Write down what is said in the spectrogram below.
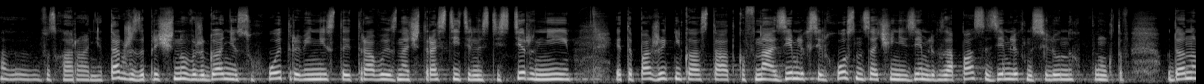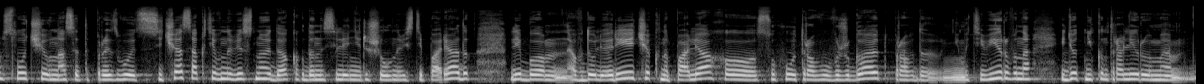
возгорания. Также запрещено выжигание сухой травянистой травы, значит, растительности, стерни, это пожитника остатков на землях сельхозназначения, землях запаса, землях населенных пунктов. В данном случае у нас это производится сейчас активно весной, да, когда население решило навести порядок, либо вдоль речек, на полях э, сухую траву выжигают, правда, не мотивированно. Идет неконтролируемый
